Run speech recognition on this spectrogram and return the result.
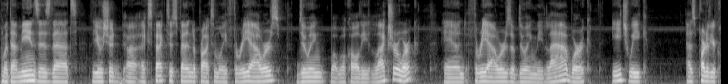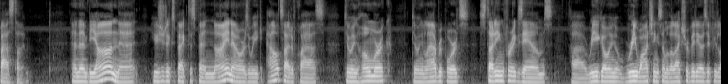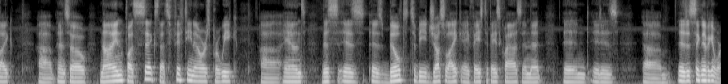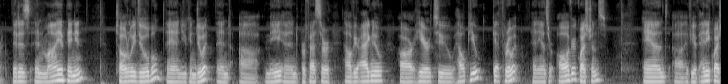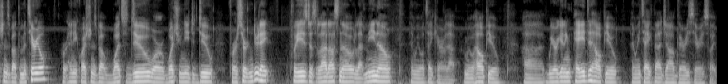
what that means is that you should uh, expect to spend approximately three hours doing what we'll call the lecture work and three hours of doing the lab work each week as part of your class time. And then beyond that, you should expect to spend nine hours a week outside of class doing homework, doing lab reports, studying for exams, uh, re-going, re-watching some of the lecture videos if you like. Uh, and so 9 plus 6, that's 15 hours per week. Uh, and this is, is built to be just like a face-to-face -face class in that and it is, um, it is significant work. It is, in my opinion, totally doable and you can do it. And uh, me and Professor Alviar Agnew are here to help you get through it and answer all of your questions. And uh, if you have any questions about the material, or any questions about what's due or what you need to do for a certain due date, please just let us know, let me know, and we will take care of that. We will help you. Uh, we are getting paid to help you, and we take that job very seriously.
